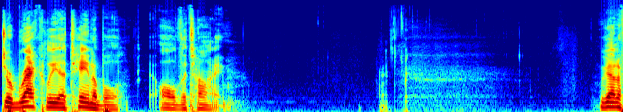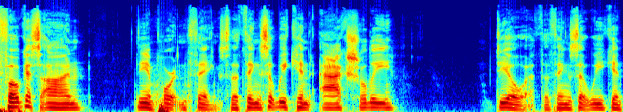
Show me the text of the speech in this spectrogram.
directly attainable all the time. We got to focus on the important things, the things that we can actually deal with, the things that we can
